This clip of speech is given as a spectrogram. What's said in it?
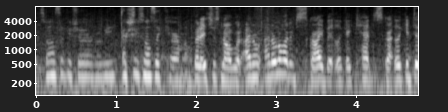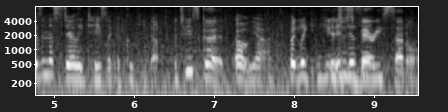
It smells like a sugar cookie. Actually, it smells like caramel. But it's just not what I don't I don't know how to describe it. Like I can't describe like it doesn't necessarily taste like a cookie though. It tastes good. Oh yeah. But like you, It's it just very subtle.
